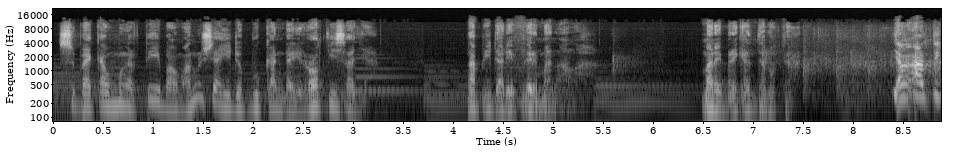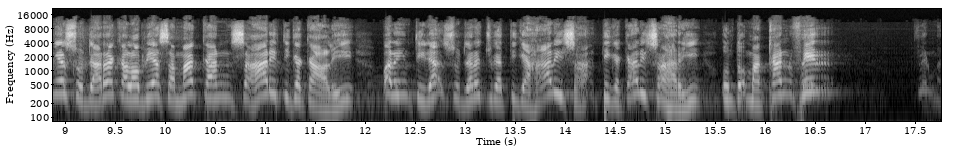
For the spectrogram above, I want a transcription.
Supaya kamu mengerti bahwa manusia hidup bukan dari roti saja tapi dari firman Allah. Mari berikan tepuk tangan. Yang artinya saudara kalau biasa makan sehari tiga kali, paling tidak saudara juga tiga hari tiga kali sehari untuk makan fir, firman.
